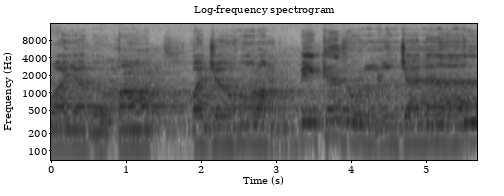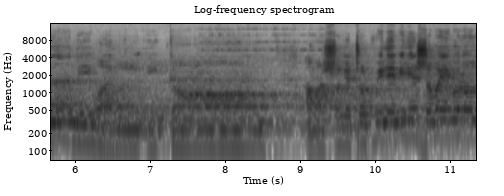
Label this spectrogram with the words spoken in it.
ওয়া ইয়াবকা ওয়াজহু রাব্বিকা যুল জালালি ওয়াল ইকরাম আমার সঙ্গে ঠোঁট মিলে মিলে সবাই বলুন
